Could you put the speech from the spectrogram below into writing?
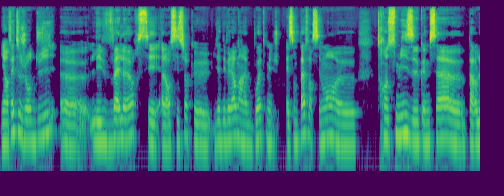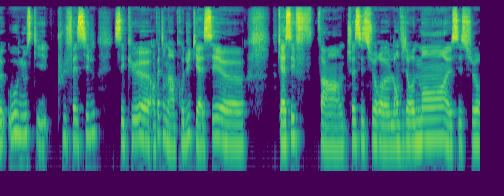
Et en fait, aujourd'hui, euh, les valeurs, c'est... Alors, c'est sûr qu'il y a des valeurs dans la boîte, mais elles sont pas forcément euh, transmises comme ça euh, par le haut. Nous, ce qui est plus facile, c'est que, euh, en fait, on a un produit qui est assez... qui est assez enfin tu vois c'est sur l'environnement c'est sur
